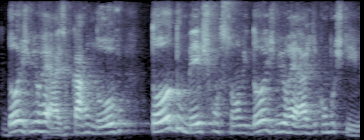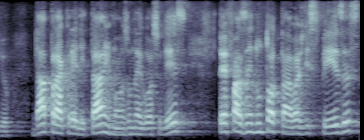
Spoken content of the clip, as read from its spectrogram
2 mil reais. Um carro novo, todo mês consome 2 mil reais de combustível. Dá para acreditar, irmãos, um negócio desse? Até fazendo um total, as despesas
